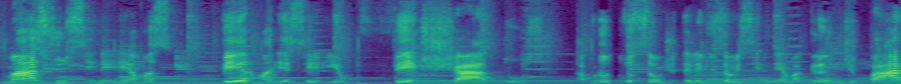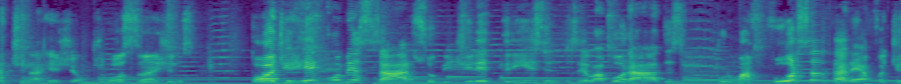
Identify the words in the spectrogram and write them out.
mas os cinemas permaneceriam fechados. A produção de televisão e cinema, grande parte na região de Los Angeles, pode recomeçar sob diretrizes elaboradas por uma força-tarefa de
